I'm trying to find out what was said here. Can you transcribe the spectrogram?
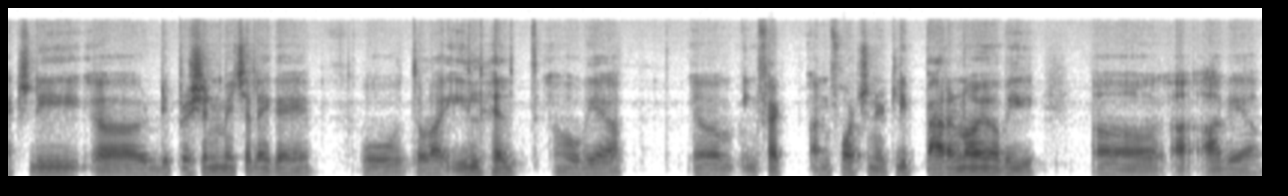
एक्चुअली uh, डिप्रेशन uh, में चले गए। वो थोड़ा इल हेल्थ हो गया। इनफैक्ट अनफॉर्चुनेटली पैरानोया भी uh, आ गया।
